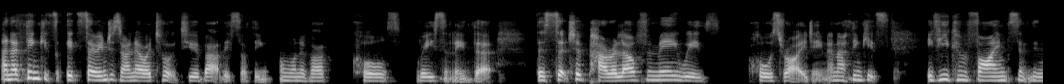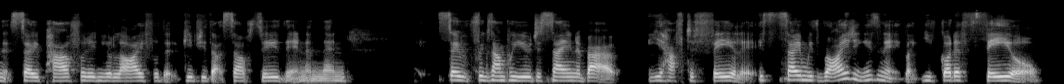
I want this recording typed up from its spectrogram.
And I think it's it's so interesting. I know I talked to you about this, I think, on one of our calls recently, that there's such a parallel for me with horse riding. And I think it's if you can find something that's so powerful in your life or that gives you that self-soothing, and then so for example, you were just saying about you have to feel it. It's the same with riding, isn't it? Like you've got to feel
